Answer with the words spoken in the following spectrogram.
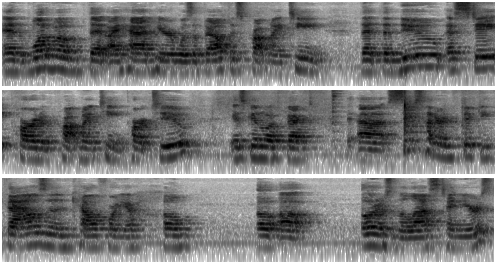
And one of them that I had here was about this Prop nineteen, that the new estate part of Prop nineteen, Part Two, is gonna affect, uh, six hundred and fifty thousand California home, uh, uh, owners in the last ten years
